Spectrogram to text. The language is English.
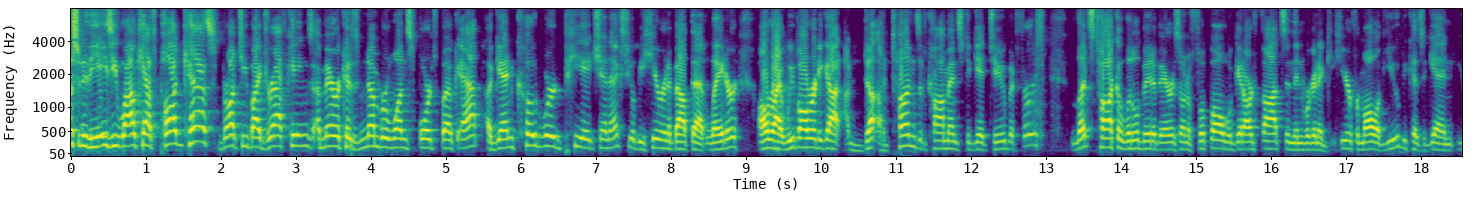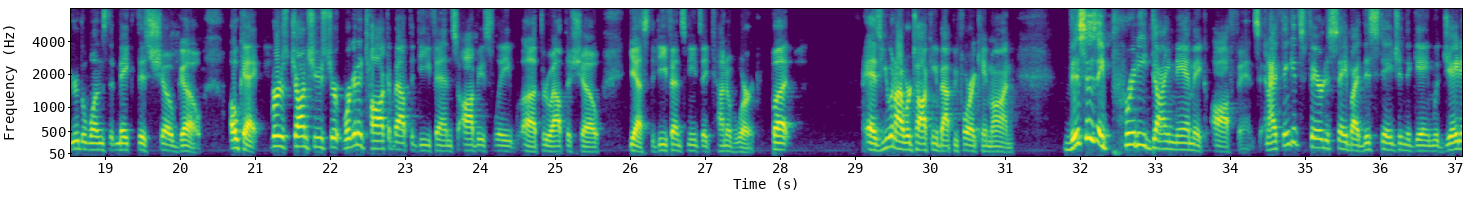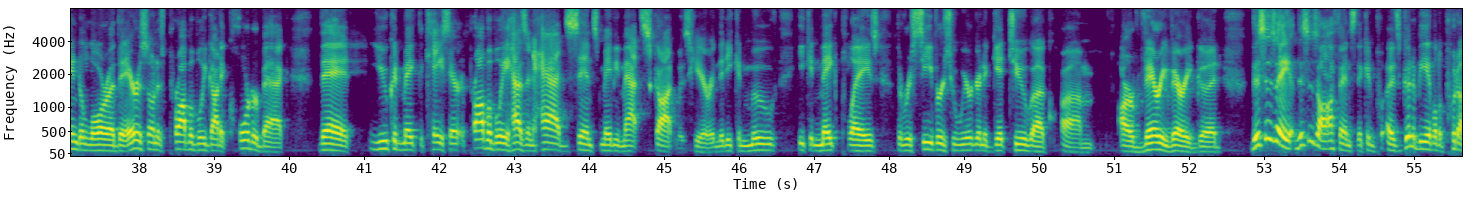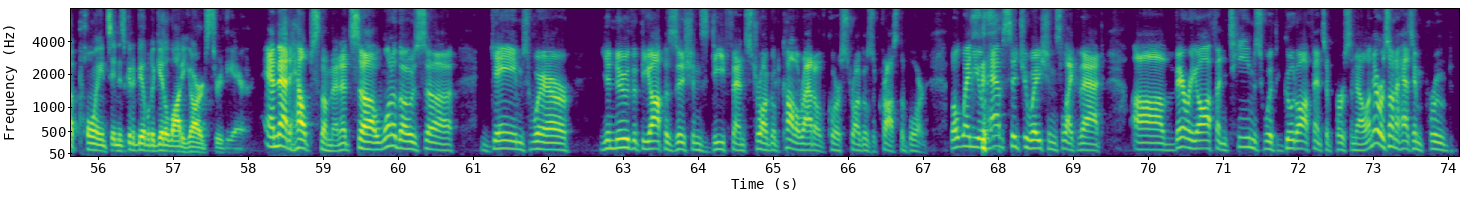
You're listening to the AZ Wildcats podcast brought to you by DraftKings, America's number one sportsbook app. Again, code word PHNX. You'll be hearing about that later. All right, we've already got tons of comments to get to, but first, let's talk a little bit of Arizona football. We'll get our thoughts and then we're going to hear from all of you because, again, you're the ones that make this show go. Okay, first, John Schuster, we're going to talk about the defense, obviously, uh, throughout the show. Yes, the defense needs a ton of work, but as you and I were talking about before I came on, this is a pretty dynamic offense. And I think it's fair to say by this stage in the game with Jayden de Laura that Arizona's probably got a quarterback that you could make the case probably hasn't had since maybe Matt Scott was here, and that he can move, he can make plays. The receivers who we're going to get to uh, um, are very, very good. This is a this is offense that can is going to be able to put up points and is going to be able to get a lot of yards through the air and that helps them. And it's uh, one of those uh, games where you knew that the opposition's defense struggled. Colorado, of course, struggles across the board. But when you have situations like that, uh, very often teams with good offensive personnel, and Arizona has improved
